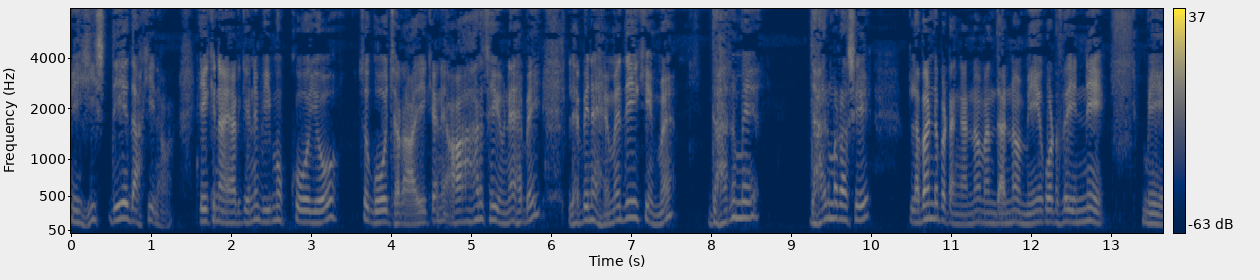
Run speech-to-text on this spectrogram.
මේ හිස් දේ දකිනවා. ඒක නා යාර කියන්නේ විමුක්ඛෝයෝ සෝගෝචරාය කියන්නේ ආහාර සෙයුම නෑ. හැබැයි ලැබෙන හැම දෙයකින්ම ධර්මයේ ධර්ම රසයේ ලබන්න පටන් ගන්නවා. මම දන්නවා මේ කොටසේ ඉන්නේ මේ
